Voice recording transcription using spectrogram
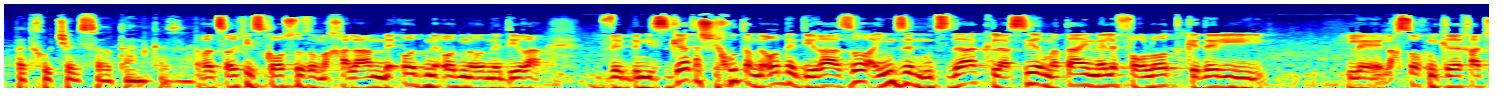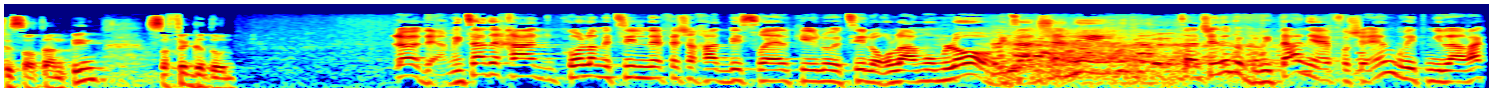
התפתחות של סרטן כזה. אבל צריך לזכור שזו מחלה מאוד מאוד מאוד נדירה. ובמסגרת השכיחות המאוד נדירה הזו, האם זה מוצדק להסיר 200 אלף עורלות כדי לחסוך מקרה אחד של סרטן פין? ספק גדול. לא יודע, מצד אחד, כל המציל נפש אחת בישראל כאילו הציל עולם ומלואו. מצד שני, מצד שני, בבריטניה, איפה שאין ברית מילה, רק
